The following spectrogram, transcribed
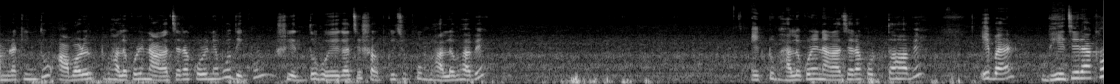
আমরা কিন্তু আবারও একটু ভালো করে নাড়াচাড়া করে নেব। দেখুন, সেদ্ধ হয়ে গেছে সব কিছু খুব ভালোভাবে। একটু ভালো করে নাড়াচাড়া করতে হবে। এবার ভেজে রাখা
